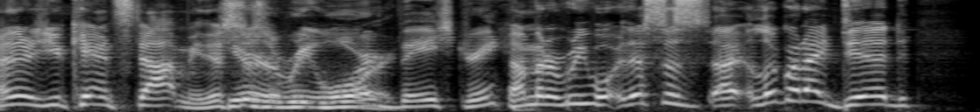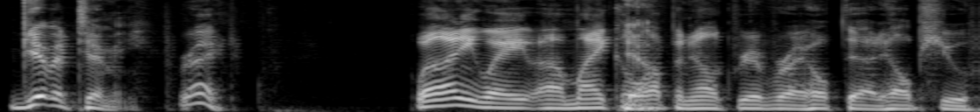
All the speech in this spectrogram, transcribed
and there's, you can't stop me. This you're is a a reward. reward based drink. I'm going to reward. This is uh, look what I did. Give it to me. Right. Well, anyway, uh, Michael Yeah. up in Elk River, I hope that helps you.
